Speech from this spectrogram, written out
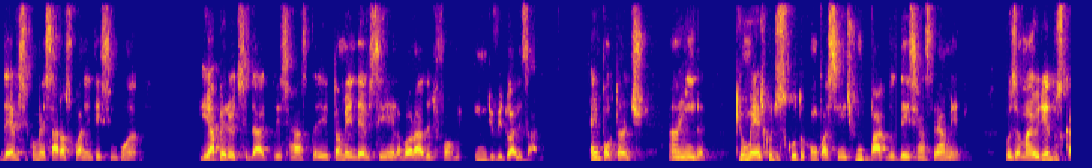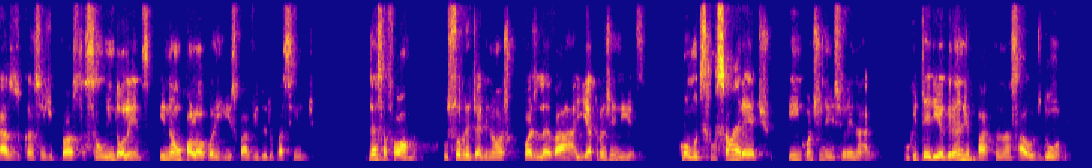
deve-se começar aos 45 anos. E a periodicidade desse rastreio também deve ser elaborada de forma individualizada. É importante, ainda, que o médico discuta com o paciente o impacto desse rastreamento, pois a maioria dos casos do câncer de próstata são indolentes e não colocam em risco a vida do paciente. Dessa forma, o sobrediagnóstico pode levar a iatrogenias, como disfunção erétil e incontinência urinária, o que teria grande impacto na saúde do homem.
